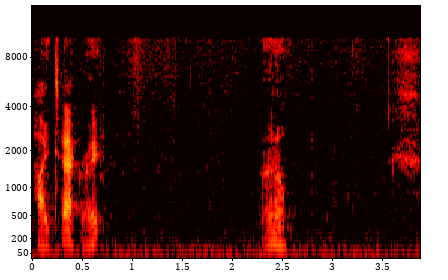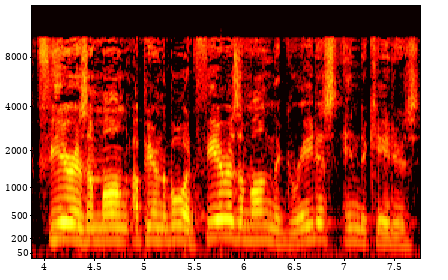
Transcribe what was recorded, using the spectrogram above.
High tech, right? I know. Fear is among, up here on the board, fear is among the greatest indicators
